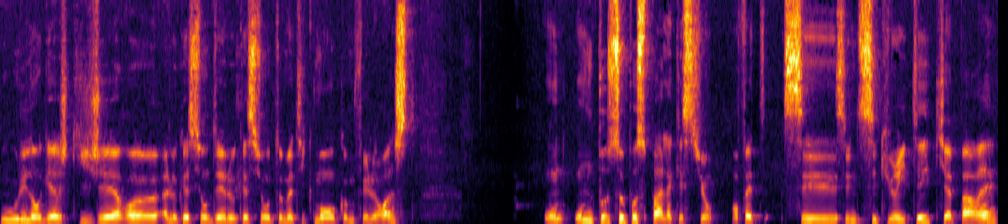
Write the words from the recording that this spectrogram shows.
ou les langages qui gèrent euh, allocation, déallocation automatiquement comme fait le Rust, on, ne se pose pas la question. En fait, c'est une sécurité qui apparaît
